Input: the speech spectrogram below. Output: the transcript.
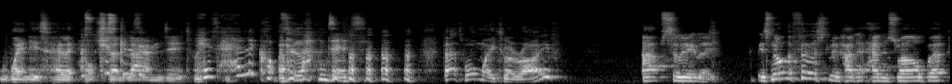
When his helicopter gonna say- landed. His helicopter landed. That's one way to arrive. Absolutely. It's not the first we've had at Hemswell, but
